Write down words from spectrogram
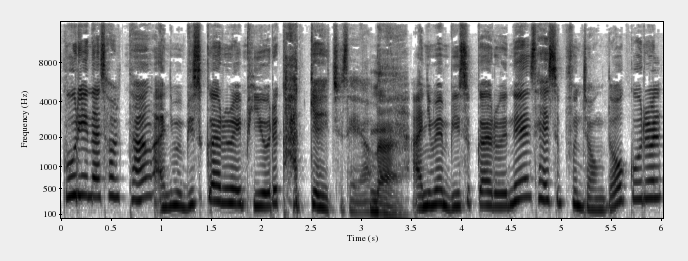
꿀이나 설탕 아니면 미숫가루의 비율을 같게 해주세요. 네. 아니면 미숫가루는 세스푼 정도, 꿀을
